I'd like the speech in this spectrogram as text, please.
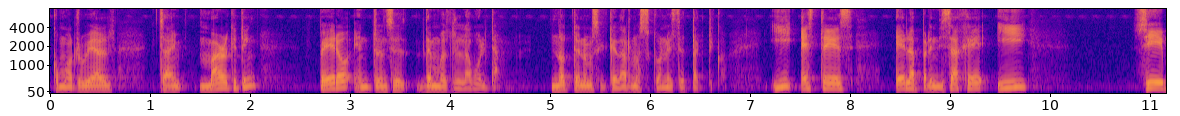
como real-time marketing, pero entonces démosle la vuelta. No tenemos que quedarnos con este táctico. Y este es el aprendizaje y... Sí,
